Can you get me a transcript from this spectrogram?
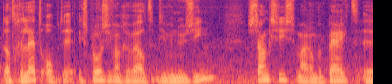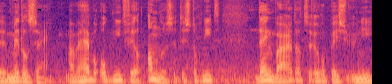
dat gelet op de explosie van geweld die we nu zien... sancties maar een beperkt middel zijn. Maar we hebben ook niet veel anders. Het is toch niet denkbaar dat de Europese Unie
